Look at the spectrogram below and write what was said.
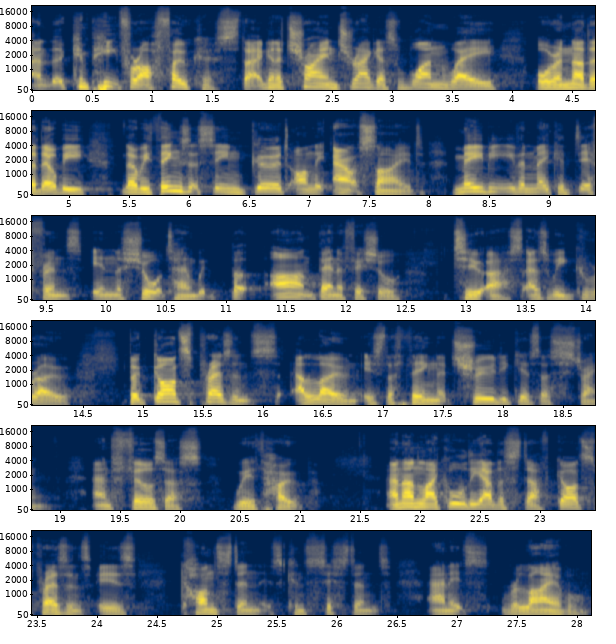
and, and compete for our focus, that are going to try and drag us one way or another. There'll be, there'll be things that seem good on the outside, maybe even make a difference in the short term, but aren't beneficial to us as we grow. But God's presence alone is the thing that truly gives us strength and fills us with hope. And unlike all the other stuff, God's presence is constant, it's consistent, and it's reliable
